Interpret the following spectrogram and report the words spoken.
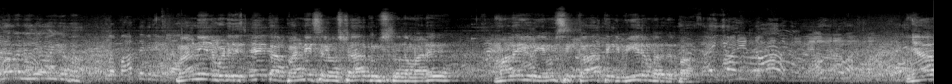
போக நல்லா வாங்கிக்கப்பா மண்ணின் விடுதி சேகா பன்னீர்செல்வம் ஸ்டார் குரூப்ஸ்க்கு வந்த மாதிரி மலையூர் எம்சி கார்த்திக் வீரம் வருதுப்பா. ஞான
